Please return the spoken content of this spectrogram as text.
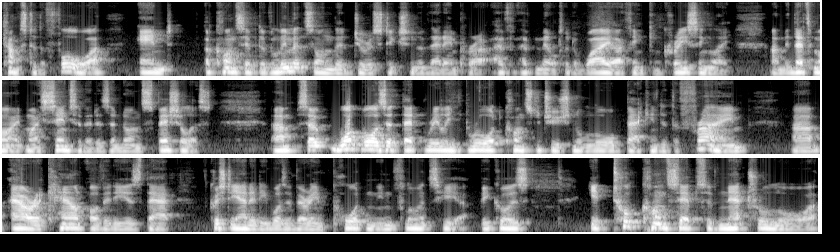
comes to the fore and a concept of limits on the jurisdiction of that emperor have, have melted away, I think, increasingly. I mean, that's my, my sense of it as a non specialist. Um, so, what was it that really brought constitutional law back into the frame? Um, our account of it is that Christianity was a very important influence here because it took concepts of natural law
